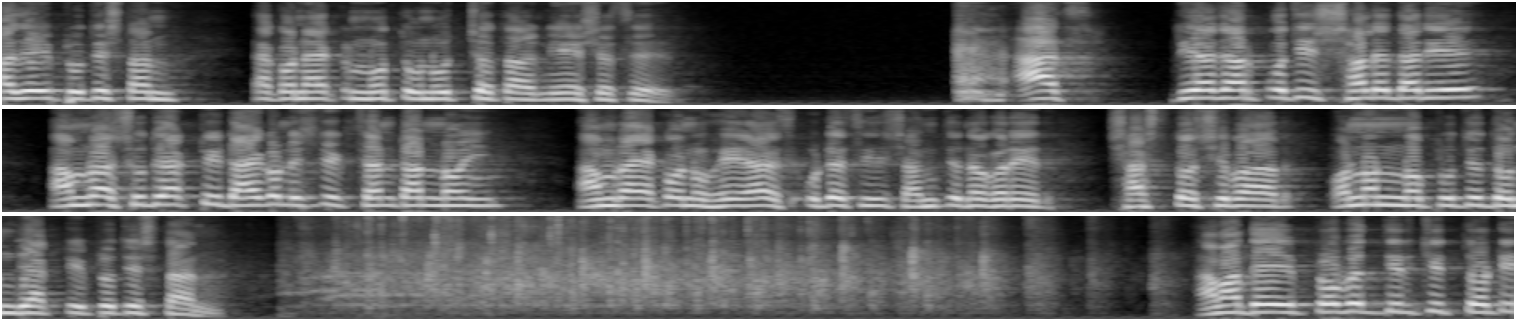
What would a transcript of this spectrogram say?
আজ এই প্রতিষ্ঠান এখন এক নতুন উচ্চতা নিয়ে এসেছে। আজ দু হাজার পঁচিশ সালে দাঁড়িয়ে আমরা শুধু একটি ডায়াগনস্টিক সেন্টার নই, আমরা এখন হয়ে উঠেছি শান্তিনগরের স্বাস্থ্যসেবার অনন্য প্রতিদ্বন্দ্বী একটি প্রতিষ্ঠান। আমাদের প্রবৃদ্ধির চিত্রটি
